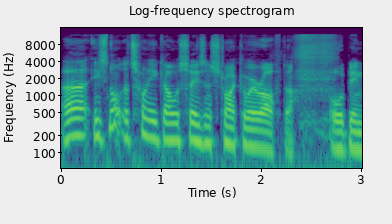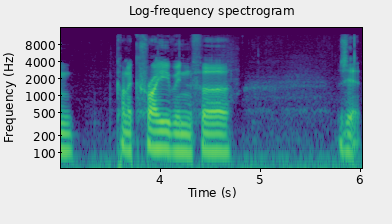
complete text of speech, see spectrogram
Uh, he's not the 20 goal season striker we're after, or been kind of craving for, is it,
